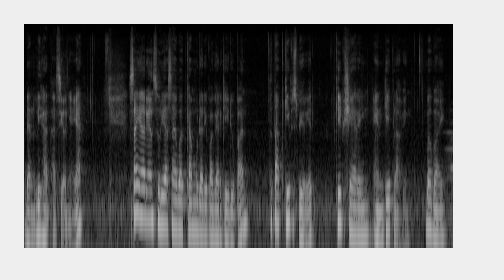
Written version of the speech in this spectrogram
dan lihat hasilnya ya. Saya Aryan Surya, sahabat kamu dari Pagar Kehidupan. Tetap keep spirit, keep sharing, and keep loving. Bye-bye.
